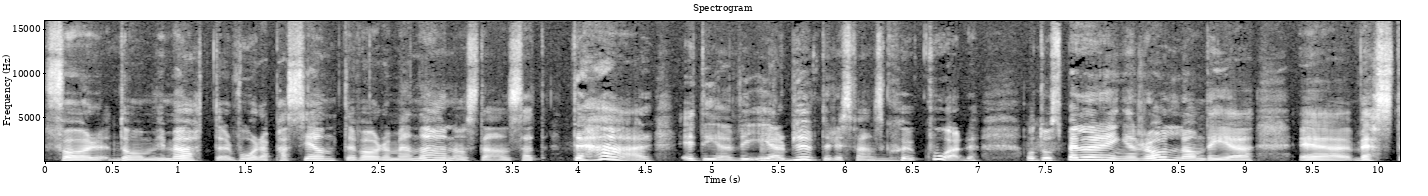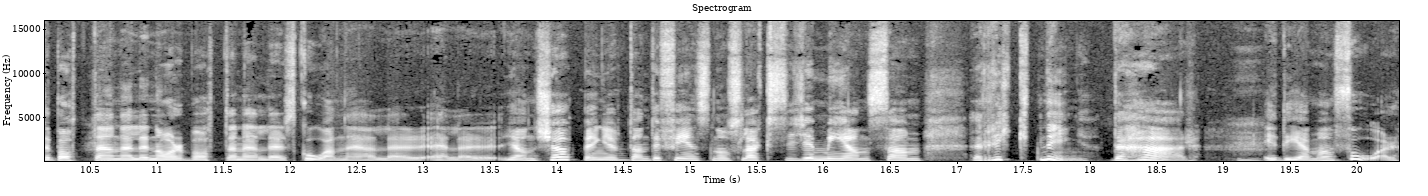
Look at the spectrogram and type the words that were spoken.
för mm. de vi möter, våra patienter var de än är någonstans, att det här är det vi mm. erbjuder i svensk mm. sjukvård. Och då spelar det ingen roll om det är eh, Västerbotten eller Norrbotten eller Skåne eller, eller Jönköping mm. utan det finns någon slags gemensam riktning. Det mm. här mm. är det man får.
